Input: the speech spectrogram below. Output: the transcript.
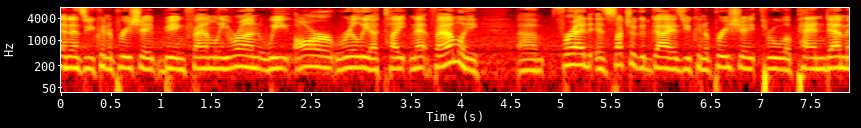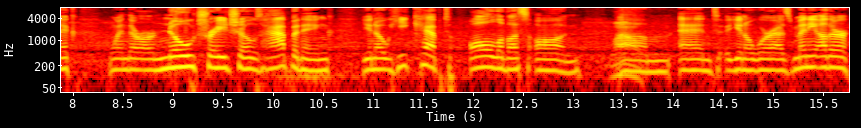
and as you can appreciate, being family run, we are really a tight knit family. Um, Fred is such a good guy, as you can appreciate, through a pandemic when there are no trade shows happening. You know, he kept all of us on. Wow. Um, and, you know, whereas many other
